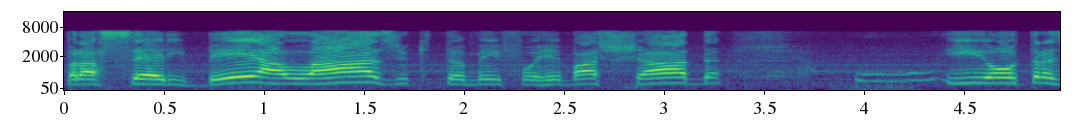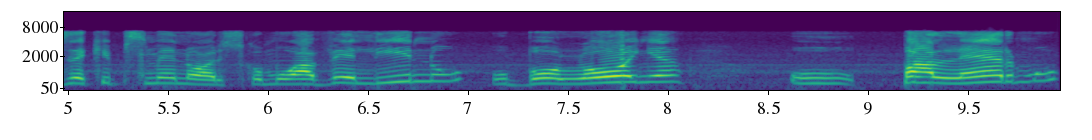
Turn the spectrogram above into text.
para a Série B, a Lazio, que também foi rebaixada, e outras equipes menores, como o Avelino, o Bolonha, o Palermo,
